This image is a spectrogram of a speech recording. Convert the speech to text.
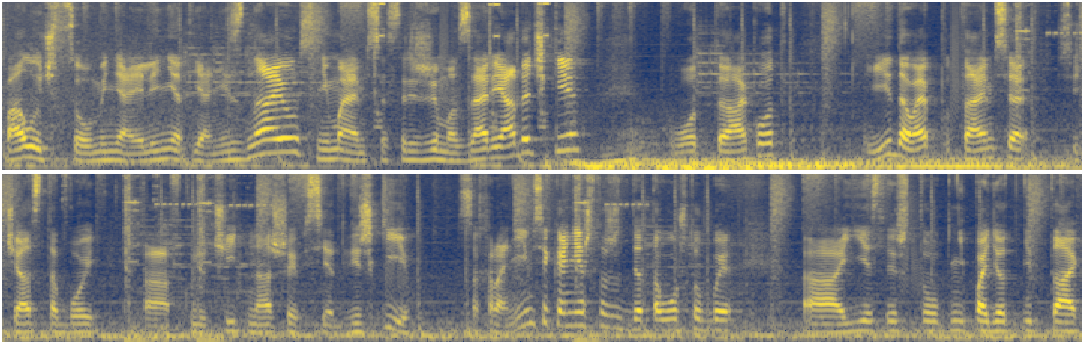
Получится у меня или нет, я не знаю. Снимаемся с режима зарядочки. Вот так вот. И давай пытаемся сейчас с тобой а, включить наши все движки. Сохранимся, конечно же, для того, чтобы, а, если что, не пойдет не так,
